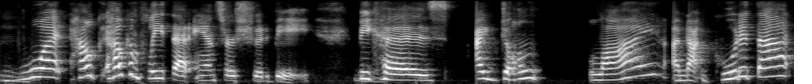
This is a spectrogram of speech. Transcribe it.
mm. what how how complete that answer should be mm. because I don't lie. I'm not good at that,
